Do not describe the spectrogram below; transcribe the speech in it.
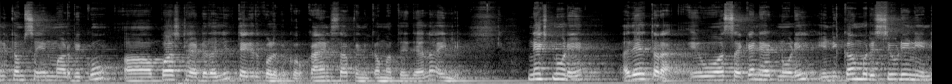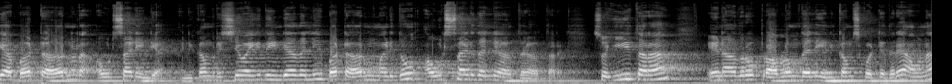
ಇನ್ಕಮ್ಸ್ ಏನು ಮಾಡಬೇಕು? ಫಸ್ಟ್ ಹೆಡ್ದಲ್ಲಿ ತೆಗೆದುಕೊಳ್ಬೇಕು. ಕೈಂಡ್ಸ್ ಆಫ್ ಇನ್ಕಮ್ ಅಂತ ಇದೆಯಲ್ಲ ಇಲ್ಲಿ. ನೆಕ್ಸ್ಟ್ ನೋಡಿ ಅದೇ ಥರ ಇವು ಸೆಕೆಂಡ್ ಹೆಡ್ ನೋಡಿ income received in India but earned outside India income receive ಆಗಿದ್ದು ಇಂಡಿಯಾದಲ್ಲಿ ಬಟ್ ಅರ್ನ್ ಮಾಡಿದ್ದು ಔಟ್ಸೈಡ್ದಲ್ಲಿ ಅಂತ ಹೇಳ್ತಾರೆ. ಸೊ ಈ ಥರ ಏನಾದರೂ ಪ್ರಾಬ್ಲಮ್ದಲ್ಲಿ ಇನ್ಕಮ್ಸ್ ಕೊಟ್ಟಿದ್ದಾರೆ ಅವನ್ನ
